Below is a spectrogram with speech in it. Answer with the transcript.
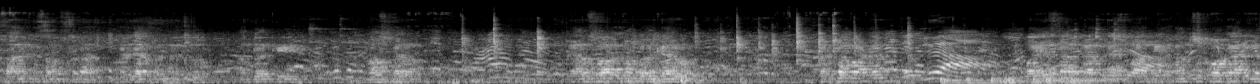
స్థానిక సంస్థల ప్రజాప్రతినిధులు అందరికీ నమస్కారం. ఘన స్వాగతం పలికారు. కట్టమాట వైఎస్ఆర్ కాంగ్రెస్ పార్టీ పంచుకోవడానికి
